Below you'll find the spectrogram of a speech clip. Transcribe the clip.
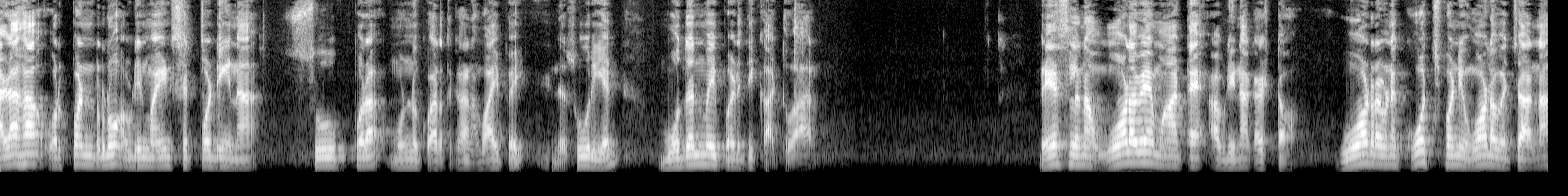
அழகாக ஒர்க் பண்ணுறோம் அப்படின்னு மைண்ட் செட் போட்டிங்கன்னா சூப்பராக முன்னுக்கு வரதுக்கான வாய்ப்பை இந்த சூரியன் முதன்மைப்படுத்தி காட்டுவார். ரேஸில் நான் ஓடவே மாட்டேன் அப்படின்னா கஷ்டம். ஓடுறவனை கோச் பண்ணி ஓட வச்சான்னா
